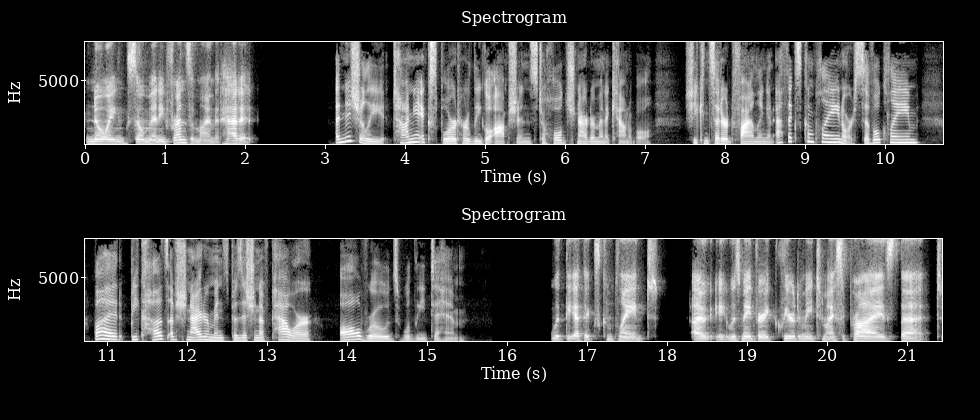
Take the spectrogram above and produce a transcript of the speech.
knowing so many friends of mine that had it. Initially, Tanya explored her legal options to hold Schneiderman accountable. She considered filing an ethics complaint or civil claim, but because of Schneiderman's position of power, all roads would lead to him. With the ethics complaint, I, it was made very clear to me, to my surprise, that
